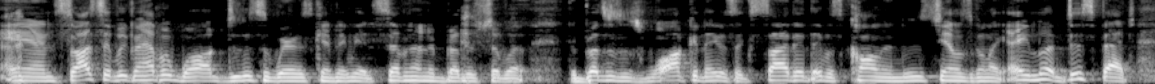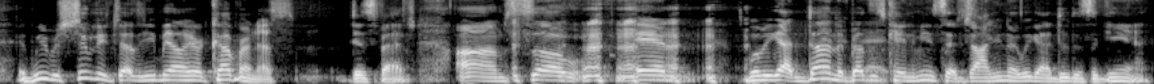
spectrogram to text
and so I said, we're going to have a walk, do this awareness campaign. We had 700 brothers show up. The brothers was walking. They was excited. They was calling the news channels going like, hey, look, dispatch, if we were shooting each other, you'd be out here covering us dispatch. Um, so, and when we got done, the brothers came to me and said, John, you know, we got to do this again.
